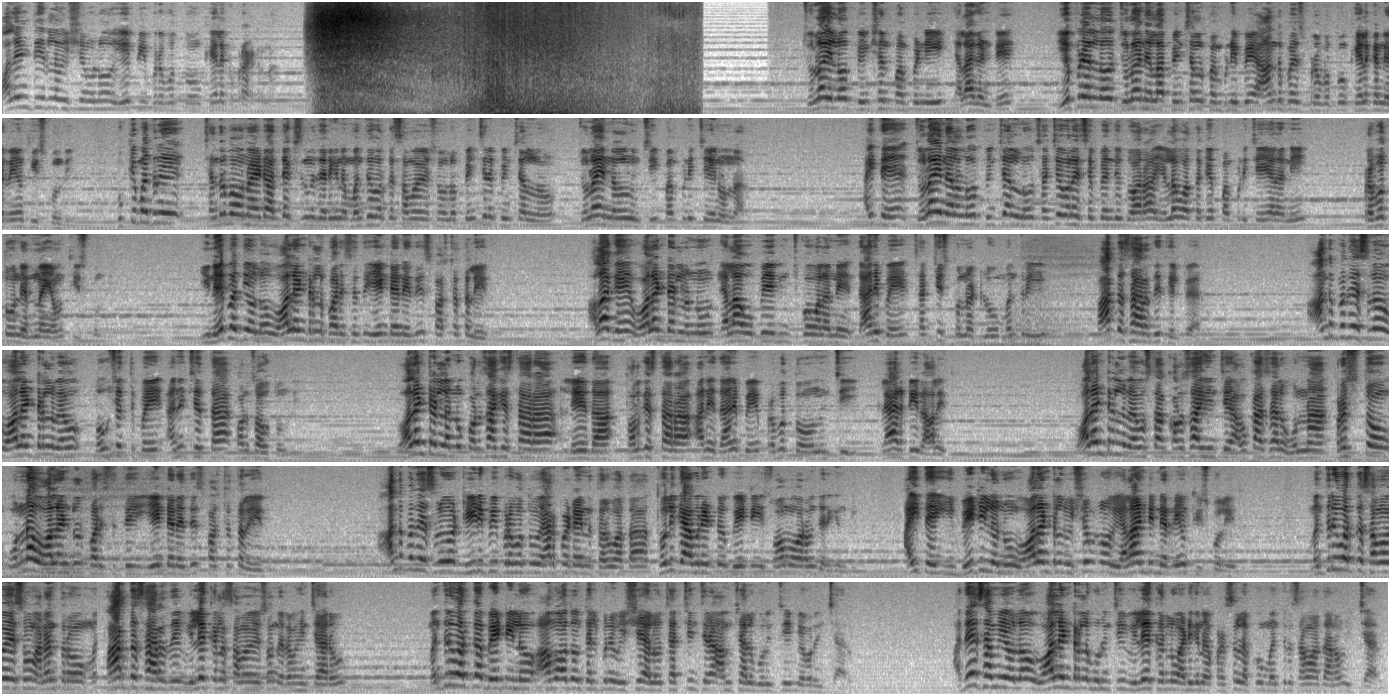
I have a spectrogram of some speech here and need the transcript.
వాలంటీర్ల విషయంలో ఏపీ ప్రభుత్వం కీలక ప్రకటన. జూలైలో పెన్షన్ పంపిణీ ఎలాగంటే ఏప్రిల్లో జూలై నెల పెన్షన్ల పంపిణీపై ఆంధ్రప్రదేశ్ ప్రభుత్వం కీలక నిర్ణయం తీసుకుంది. ముఖ్యమంత్రి చంద్రబాబు నాయుడు అధ్యక్షతన జరిగిన మంత్రివర్గ సమావేశంలో పెంచిన పింఛన్లను జూలై నెల నుంచి పంపిణీ చేయనున్నారు. అయితే జూలై నెలలో పింఛన్లను సచివాలయ సిబ్బంది ద్వారా ఇళ్ళ వద్దకే పంపిణీ చేయాలని ప్రభుత్వం నిర్ణయం తీసుకుంది. ఈ నేపథ్యంలో వాలంటీర్ల పరిస్థితి ఏంటి అనేది స్పష్టత లేదు. అలాగే వాలంటీర్లను ఎలా ఉపయోగించుకోవాలనే దానిపై చర్చిస్తున్నట్లు మంత్రి పార్థసారథి తెలిపారు. ఆంధ్రప్రదేశ్లో వాలంటీర్ల వ్యవ- భవిష్యత్తుపై అనిశ్చిత కొనసాగుతుంది. వాలంటీర్లను కొనసాగిస్తారా లేదా తొలగిస్తారా అనే దానిపై ప్రభుత్వం నుంచి క్లారిటీ రాలేదు. వాలంటీర్ల వ్యవస్థ కొనసాగించే అవకాశాలు ఉన్నా ప్రస్తుతం ఉన్న వాలంటీర్ల పరిస్థితి ఏంటనేది స్పష్టత లేదు. ఆంధ్రప్రదేశ్లో టీడీపీ ప్రభుత్వం ఏర్పాటైన తరువాత తొలి కేబినెట్ భేటీ సోమవారం జరిగింది. అయితే ఈ భేటీలను వాలంటీర్ల విషయంలో ఎలాంటి నిర్ణయం తీసుకోలేదు. మంత్రివర్గ సమావేశం అనంతరం పార్థసారథి విలేకరుల సమావేశం నిర్వహించారు. మంత్రివర్గ భేటీలో ఆమోదం తెలిపిన విషయాలు చర్చించిన అంశాల గురించి వివరించారు. అదే సమయంలో వాలంటీర్ల గురించి విలేకరులు అడిగిన ప్రశ్నలకు మంత్రి సమాధానం ఇచ్చారు.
